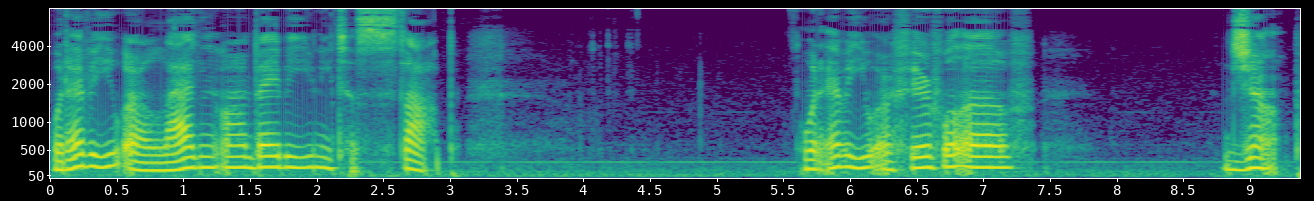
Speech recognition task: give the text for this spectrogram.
Whatever you are lagging on, baby, you need to stop. Whatever you are fearful of, jump.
